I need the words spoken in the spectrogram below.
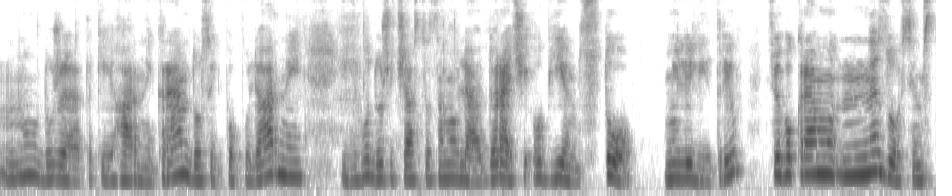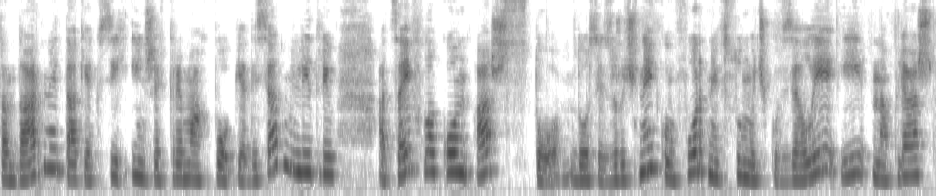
Ну, Дуже такий гарний крем, досить популярний, і його дуже часто замовляють. До речі, об'єм 100 мл. Цього крему не зовсім стандартний, так як в всіх інших кремах по 50 мл, а цей флакон аж 100. Досить зручний, комфортний, в сумочку взяли і на пляж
